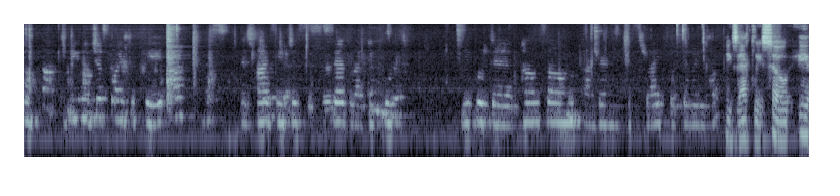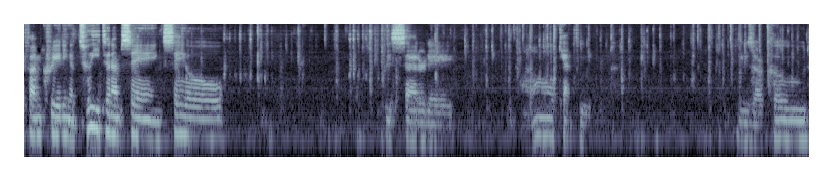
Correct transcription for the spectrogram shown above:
Um, you were just going to create one, as you just said, like you put, you put the pound sign and then you just write whatever you want. Exactly. So if I'm creating a tweet and I'm saying sale this Saturday on all cat food. Use our code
